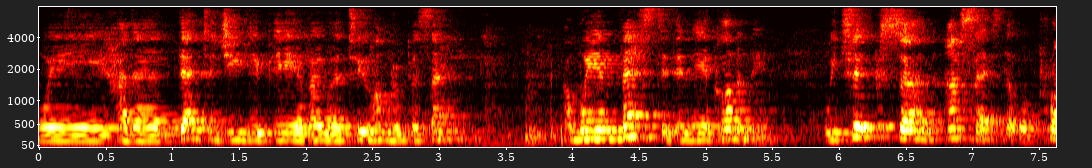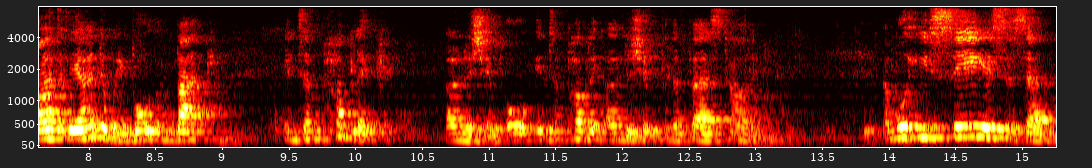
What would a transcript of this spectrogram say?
We had a debt to GDP of over 200%, and we invested in the economy. We took certain assets that were privately owned and we brought them back into public ownership, or into public ownership for the first time. And what you see is this a,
